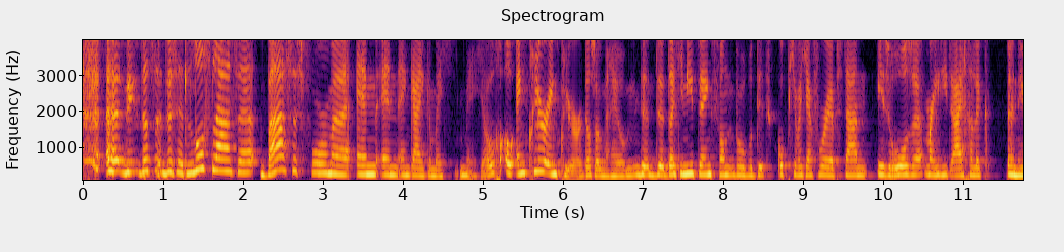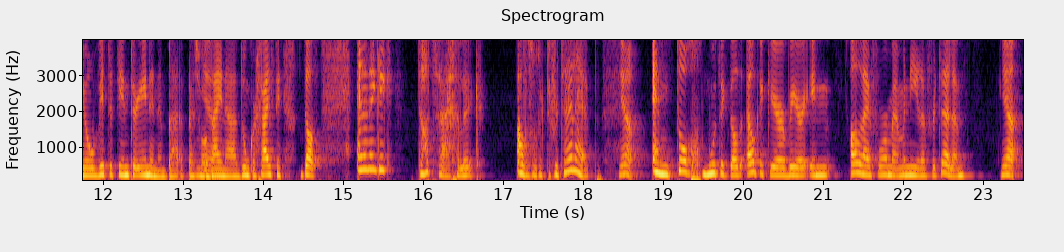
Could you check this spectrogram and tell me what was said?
eh, die, dat is dus het loslaten, basisvormen en, en, en kijken met, je- met je ogen. Oh, en kleur in kleur. Dat is ook nog heel... De, de- dat je niet denkt van bijvoorbeeld dit kopje wat jij voor je hebt staan is roze. Maar je ziet eigenlijk een heel witte tint erin en een best wel bijna donkergrijs tint. Dat. En dan denk ik, dat is eigenlijk alles wat ik te vertellen heb. Ja, En toch moet ik dat elke keer weer in allerlei vormen en manieren vertellen. ja,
